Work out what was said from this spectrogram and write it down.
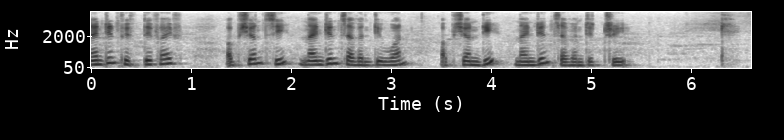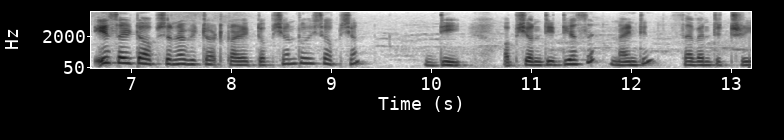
nineteen fifty five option C nineteen seventy one option D nineteen seventy three এই চাৰিটা অপশ্যনৰ ভিতৰত কাৰেক্ট অপশ্যনটো হৈছে অপশ্যন ডি অপশ্যন ডি আছে nineteen seventy three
